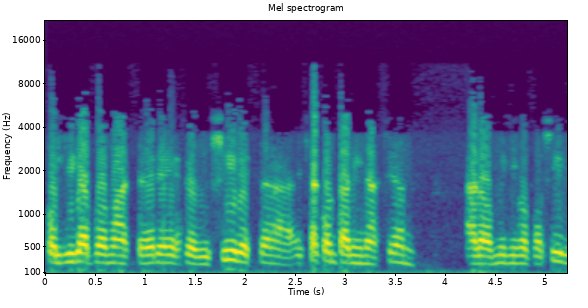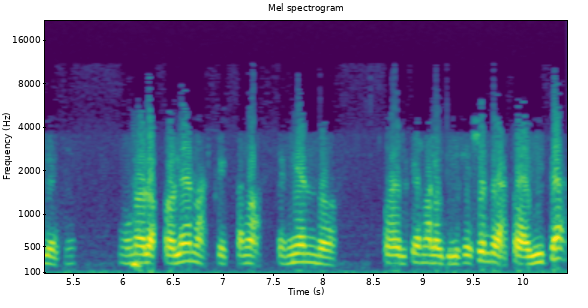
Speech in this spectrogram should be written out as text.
política que podemos hacer es reducir esa, esa contaminación a lo mínimo posible. Uno de los problemas que estamos teniendo es el tema de la utilización de las toallitas,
